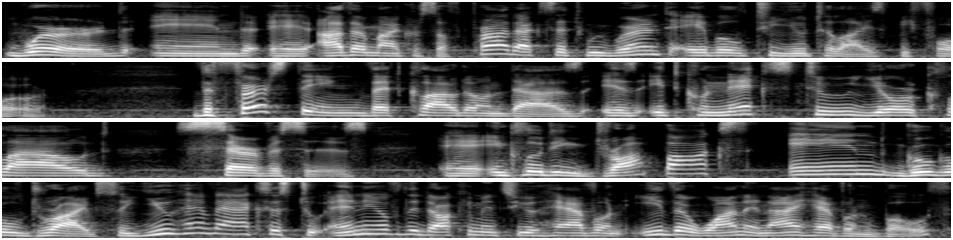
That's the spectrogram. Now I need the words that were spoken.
Word and uh, other Microsoft products that we weren't able to utilize before. The first thing that CloudOn does is it connects to your cloud services, uh, including Dropbox and Google Drive. So you have access to any of the documents you have on either one, and I have on both.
